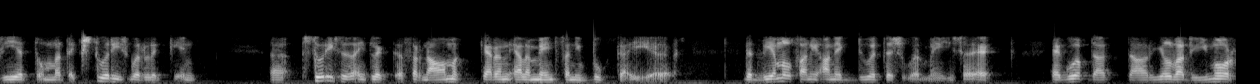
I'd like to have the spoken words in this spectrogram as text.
weet, omdat ek stories oor hulle ken. Uh stories is eintlik 'n vername kernelement van die boek. Hy uh, dit wemel van die anekdotes oor mense. Ek ek hoop dat daar heelwat humor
